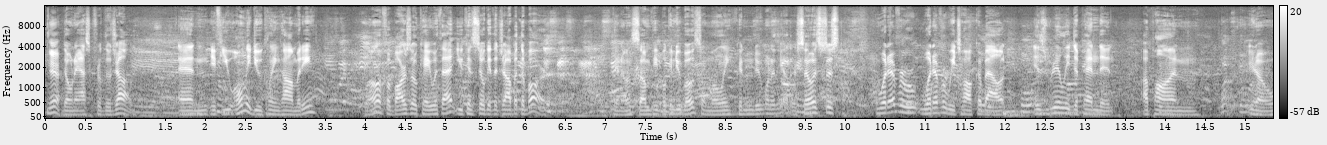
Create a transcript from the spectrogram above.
Yeah. Don't ask for the job. And if you only do clean comedy, well, if a bar's okay with that, you can still get the job at the bar. You know, some people can do both, some only can do one or the other. So it's just whatever whatever we talk about is really dependent upon you know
